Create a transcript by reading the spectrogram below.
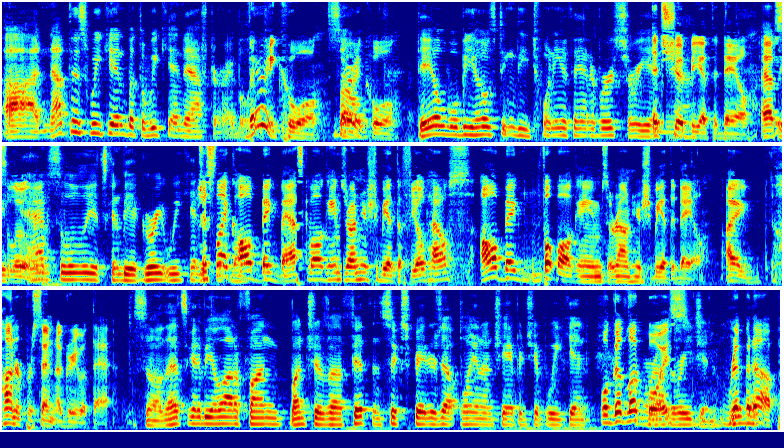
Uh, not this weekend, but the weekend after, I believe. Very cool. Very cool. Dale will be hosting the 20th anniversary. It should be at the Dale. Absolutely. Absolutely. It's going to be a great weekend. Just like all big basketball games around here should be at the field house, all big football games around here should be at the Dale. I 100% agree with that. So that's going to be a lot of fun. Bunch of uh, fifth and sixth graders out playing on championship weekend. Well, good luck, boys. The region. Rip it bet. up.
